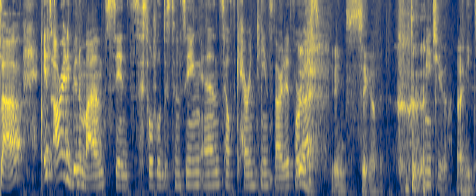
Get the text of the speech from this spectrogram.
what's up? It's already been a month since social distancing and self-quarantine started for us. Getting sick of it. Me too. I need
